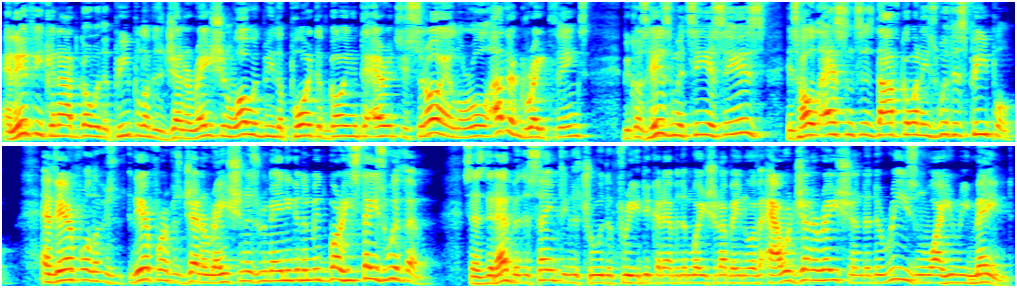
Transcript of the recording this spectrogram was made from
And if he cannot go with the people of his generation, what would be the point of going into Eretz Yisrael or all other great things? Because his Metzias is, his whole essence is Dafka when he's with his people. And therefore if, his, therefore, if his generation is remaining in the Midbar, he stays with them. Says the Rebbe, the same thing is true with the Frierdiker Rebbe, the Moshe Rabbeinu of our generation, that the reason why he remained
